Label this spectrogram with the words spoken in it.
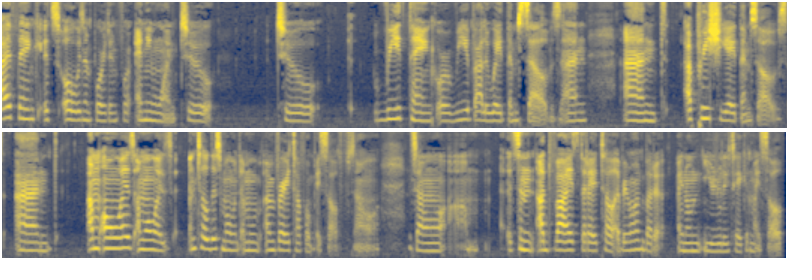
i think it's always important for anyone to to rethink or reevaluate themselves and and appreciate themselves. And i'm always i'm always until this moment i'm i'm very tough on myself so so um it's an advice that i tell everyone but i don't usually take it myself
